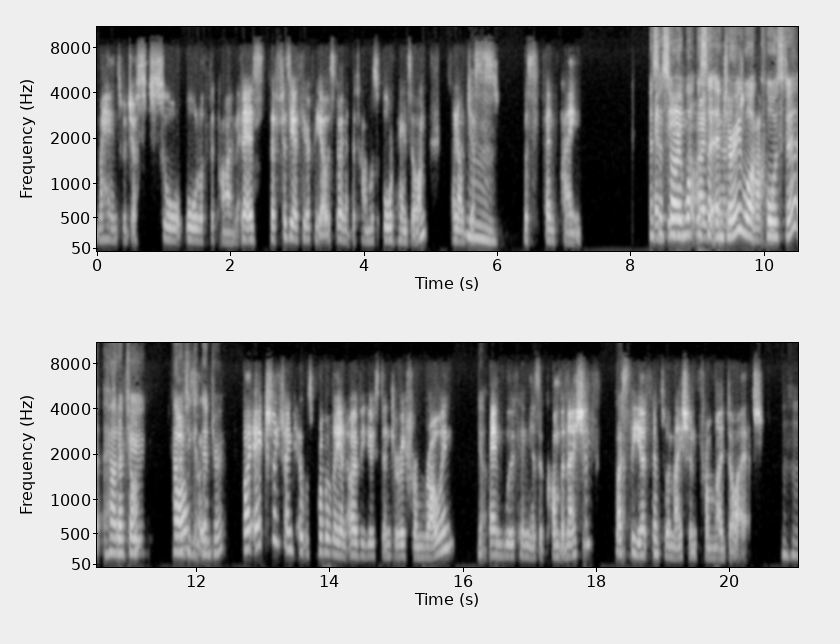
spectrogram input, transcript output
my hands were just sore all of the time. And as the physiotherapy I was doing at the time was all hands on, and I just mm. Was in pain. And, and so, sorry, what was the injury? What caused it? How did you? How did oh, you get the injury? I actually think it was probably an overuse injury from rowing yeah. and working as a combination, plus yeah. the inflammation from my diet. Mm-hmm.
